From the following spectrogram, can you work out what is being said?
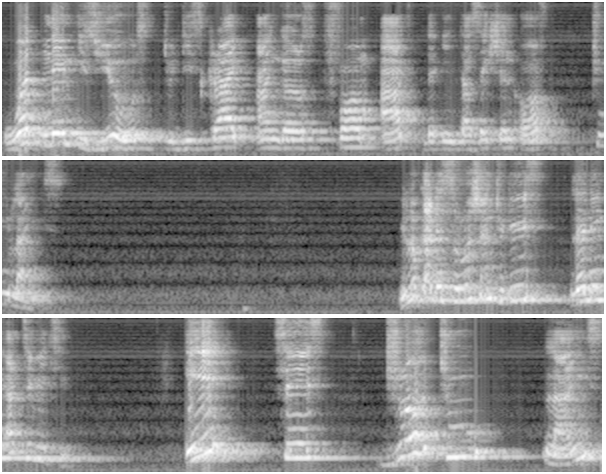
What name is used to describe angles formed at the intersection of two lines? We look at the solution to this learning activity. A says draw two lines,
